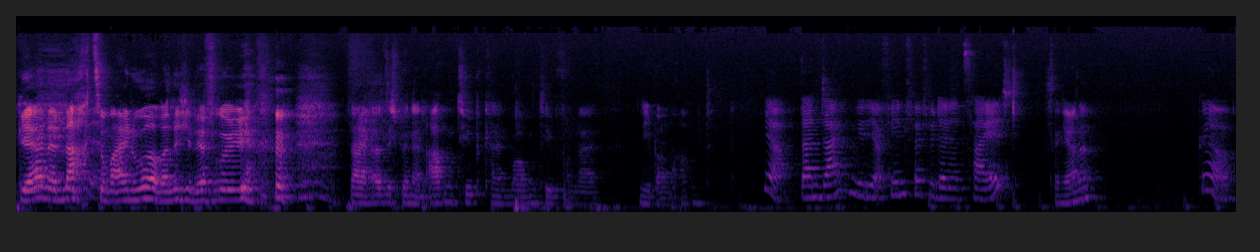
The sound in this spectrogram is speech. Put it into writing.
Gerne nachts um 1 Uhr, aber nicht in der Früh. Nein, also ich bin ein Abendtyp, kein Morgentyp, von daher lieber am Abend. Ja, dann danken wir dir auf jeden Fall für deine Zeit. Sehr gerne. Genau.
